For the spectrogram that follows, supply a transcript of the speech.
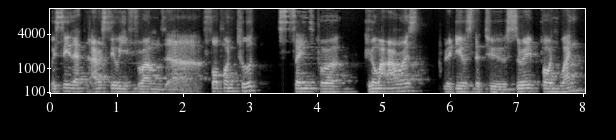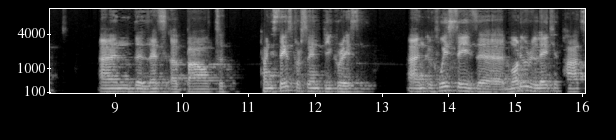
we see that LCOE from the 4.2 cents per kilowatt hours reduced to 3.1 and that's about 26% decrease. And if we see the module related parts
